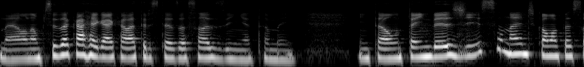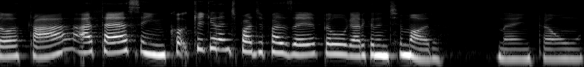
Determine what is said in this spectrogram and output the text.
né? Ela não precisa carregar aquela tristeza sozinha também. Então, tem desde isso, né, de como a pessoa tá, até assim, o que, que a gente pode fazer pelo lugar que a gente mora, né? Então,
